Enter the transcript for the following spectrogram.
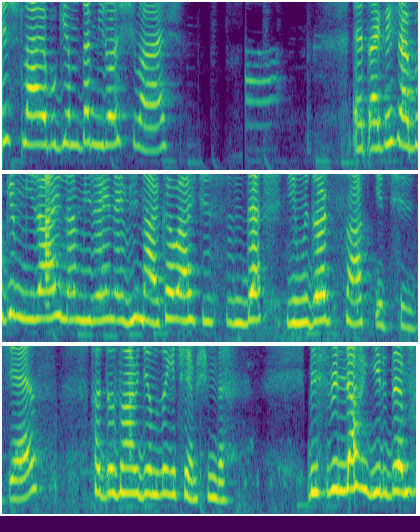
arkadaşlar. Bugün de Miroş var. Evet arkadaşlar bugün Miray'la Miray'ın evinin arka bahçesinde 24 saat geçireceğiz. Hadi o zaman videomuza geçelim şimdi. Bismillah girdim.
